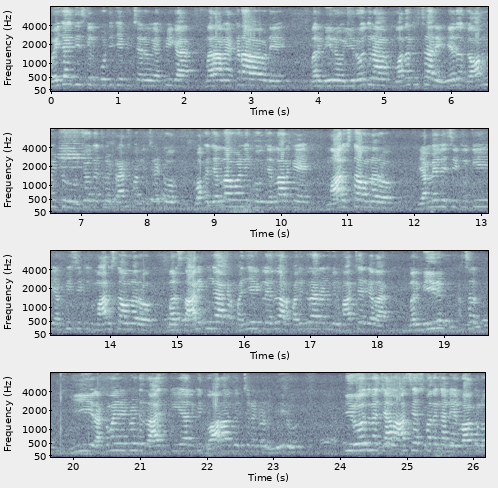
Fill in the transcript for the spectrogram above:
వైజాగ్ తీసుకెళ్ళి పోటీ చేపించారు ఎంపీగా. మరి ఆమె ఎక్కడ మరి మీరు ఈ రోజున మొదటిసారి ఏదో గవర్నమెంట్ ఉద్యోగస్తులు ట్రాన్స్ఫర్లు ఇచ్చినట్టు ఒక జిల్లా వాడిని ఇంకొక జిల్లాలకి మారుస్తూ ఉన్నారు. ఎమ్మెల్యే సీట్లకి ఎంపీ సీట్లకి మారుస్తూ ఉన్నారు. మరి స్థానికంగా అక్కడ పనిచేయట్లేదు అక్కడ పనికిరారని మీరు మార్చారు కదా. మరి మీరు అసలు ఈ రకమైనటువంటి రాజకీయాలకి ద్వారాలు వచ్చినటువంటి మీరు ఈ రోజున చాలా హాస్యాస్పదంగా నేను లోకలు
